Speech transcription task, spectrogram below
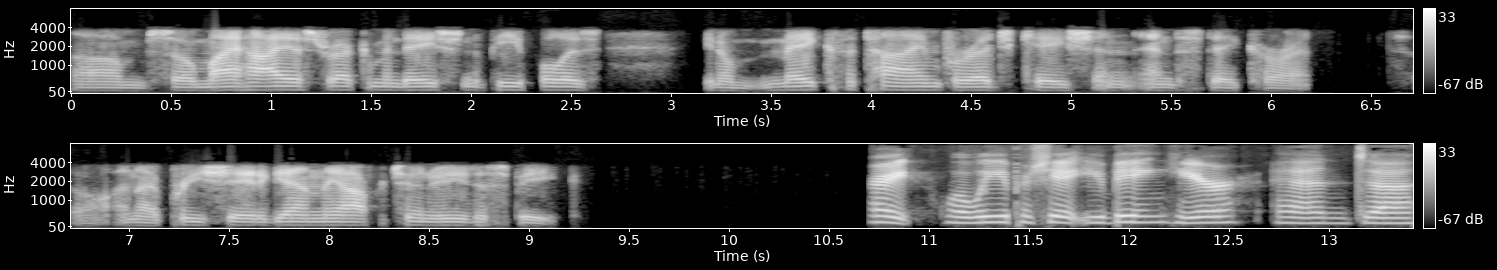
Um, so my highest recommendation to people is, you know, make the time for education and to stay current. So, and I appreciate again the opportunity to speak. Great. Well, we appreciate you being here and. Uh,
